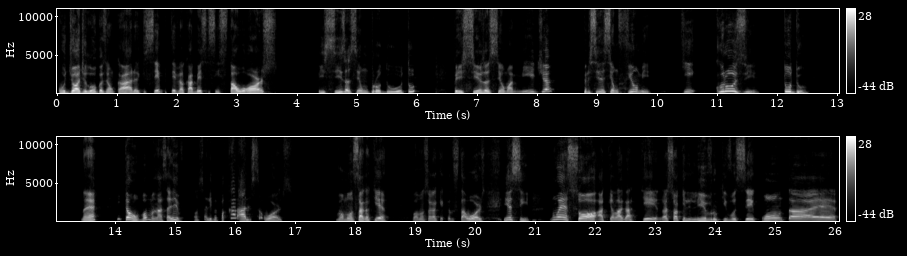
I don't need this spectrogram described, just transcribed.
O George Lucas é um cara que sempre teve a cabeça assim: Star Wars precisa ser um produto, precisa ser uma mídia, precisa ser um filme que cruze tudo, né? Então, vamos lançar livro? Lança livro pra caralho Star Wars. Vamos lançar HQ? Vamos lançar HQ do Star Wars. E assim, não é só aquela HQ, não é só aquele livro que você conta é,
